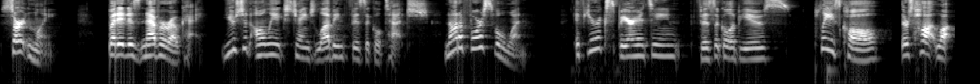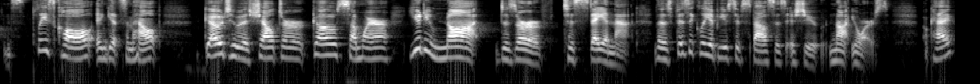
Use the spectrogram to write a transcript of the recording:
certainly, but it is never okay. You should only exchange loving physical touch, not a forceful one. If you're experiencing physical abuse, please call. There's hotlines. Please call and get some help go to a shelter, go somewhere. You do not deserve to stay in that. The physically abusive spouse's issue, not yours. Okay?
